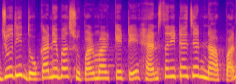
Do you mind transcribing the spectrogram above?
যদি দোকানে বা সুপারমার্কেটে হ্যান্ড স্যানিটাইজার না পান,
